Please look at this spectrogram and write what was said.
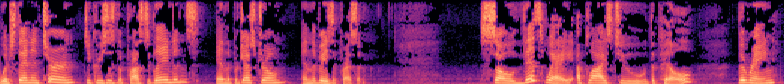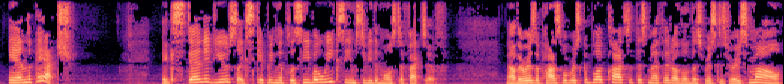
which then in turn decreases the prostaglandins and the progesterone and the vasopressin. So this way applies to the pill, the ring, and the patch. Extended use, like skipping the placebo week, seems to be the most effective. Now, there is a possible risk of blood clots with this method, although this risk is very small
